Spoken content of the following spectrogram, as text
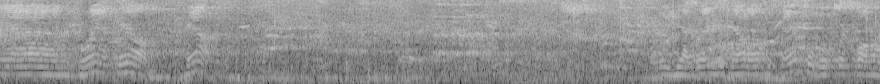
and Grant M tenth. Yeah, Grant is now off the stand, so we'll quick call on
